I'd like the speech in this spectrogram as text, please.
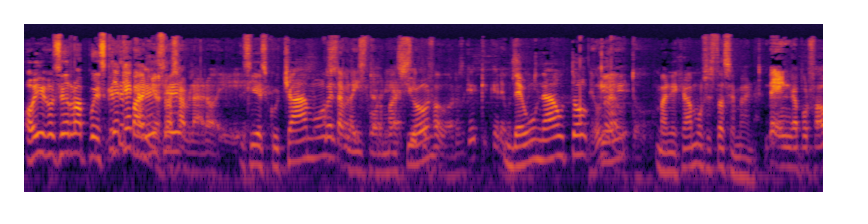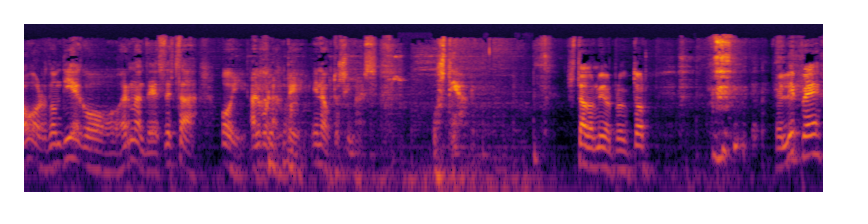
Oye, José Ra, pues, ¿qué ¿De te qué parece vas a hablar hoy? si escuchamos Cuéntame la la historia, información sí, por favor. ¿Qué, qué queremos de escuchar? un auto De un que auto. manejamos esta semana? Venga, por favor, don Diego Hernández está hoy al volante en Autos y Más. Hostia. Está dormido el productor. Felipe,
